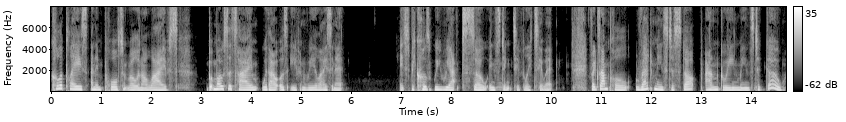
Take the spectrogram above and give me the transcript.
Colour plays an important role in our lives, but most of the time without us even realising it. It's because we react so instinctively to it. For example, red means to stop and green means to go.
